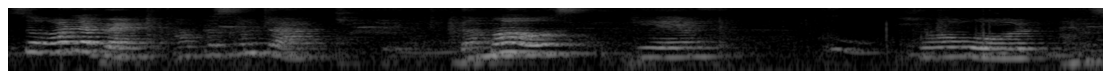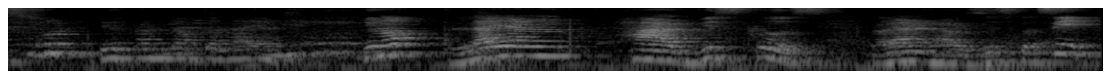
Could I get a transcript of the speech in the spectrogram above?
So what happened? After some time, the mouse came forward and stood in front of the lion. You know, lion had whiskers. Lion has whiskers. See,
